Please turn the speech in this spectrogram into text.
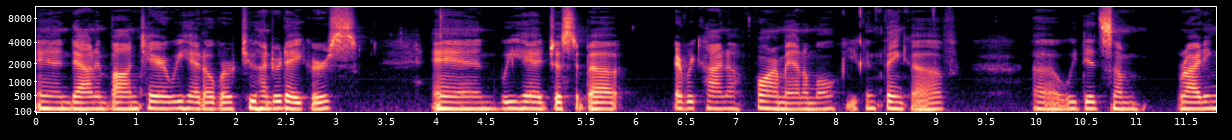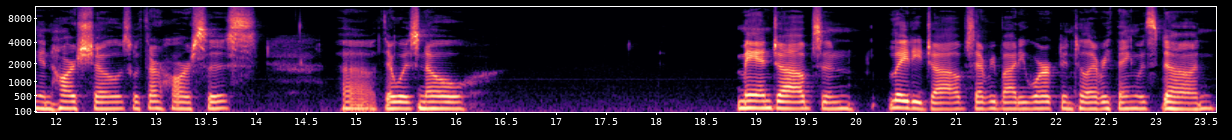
And down in Bonne Terre, we had over 200 acres. And we had just about every kind of farm animal you can think of. Uh, we did some riding in horse shows with our horses. Uh, there was no man jobs and lady jobs. Everybody worked until everything was done.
